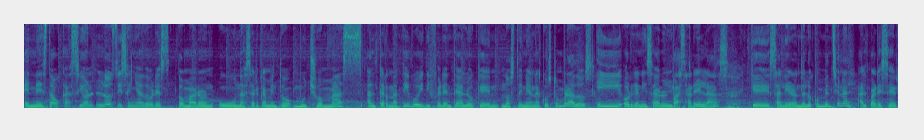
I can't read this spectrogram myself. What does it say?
En esta ocasión, los diseñadores tomaron un acercamiento mucho más alternativo y diferente a lo que nos tenían acostumbrados y organizaron pasarelas que salieron de lo convencional. Al parecer,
